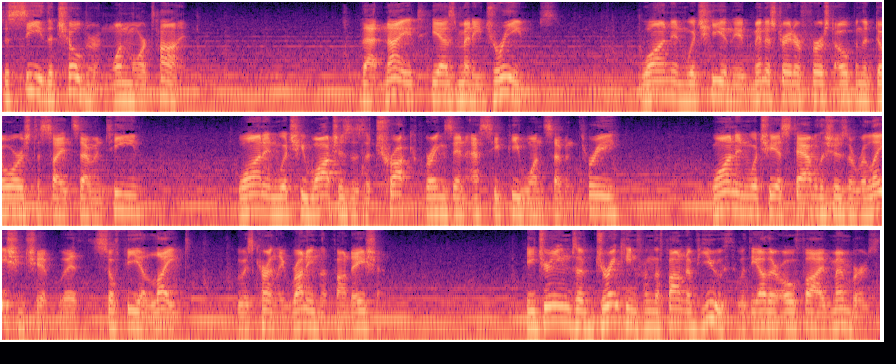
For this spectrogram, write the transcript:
to see the children one more time. That night, he has many dreams, one in which he and the administrator first open the doors to Site 17, one in which he watches as a truck brings in SCP 173, one in which he establishes a relationship with Sophia Light, who is currently running the Foundation. He dreams of drinking from the Fountain of Youth with the other O5 members,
